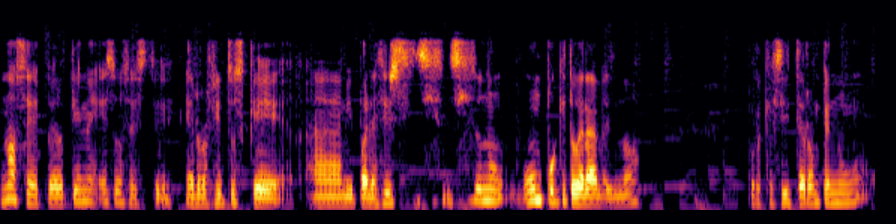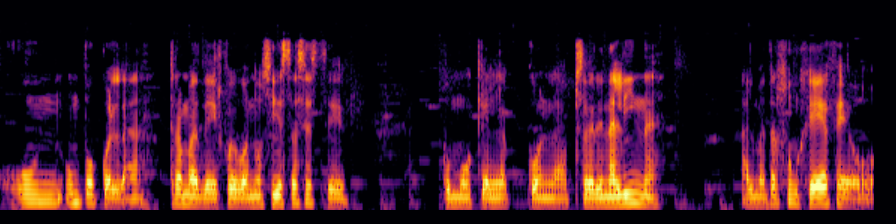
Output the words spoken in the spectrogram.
no sé, pero tiene esos este, errorcitos que a mi parecer sí- sí son un, un poquito graves, ¿no? Porque sí te rompen un, un- un poco la trama del juego, ¿no? Si estás este, como que con la pues, adrenalina al matarse un jefe o,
